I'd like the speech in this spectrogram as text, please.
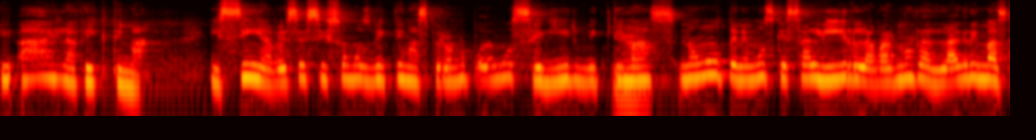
y, ay, la víctima. Y sí, a veces sí somos víctimas, pero no podemos seguir víctimas. No, tenemos que salir, lavarnos las lágrimas,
